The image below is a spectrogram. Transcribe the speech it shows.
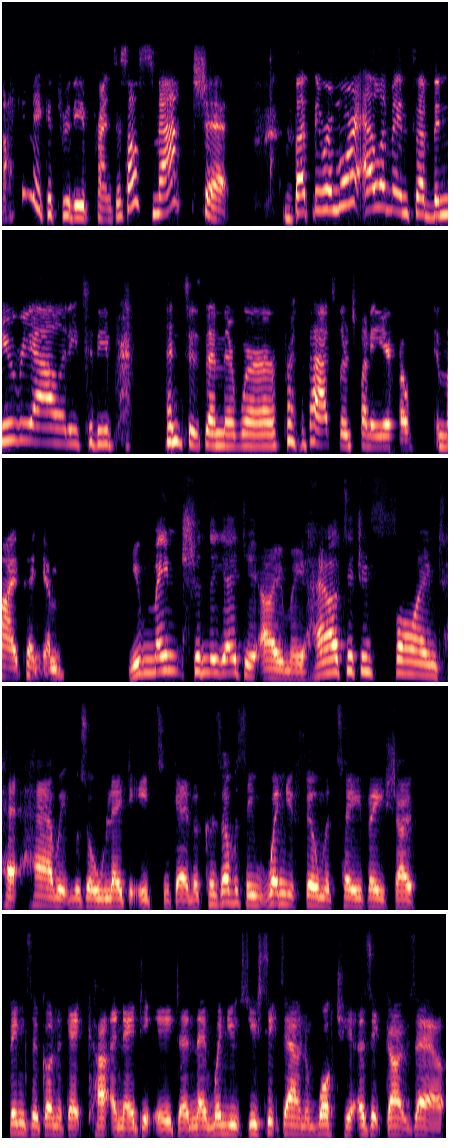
I can make it through The Apprentice. I'll smash it. But there were more elements of the new reality to The Apprentice than there were for The Bachelor 20 years ago, in my opinion. You mentioned the edit, Amy. How did you find how it was all edited together? Because obviously, when you film a TV show, things are going to get cut and edited, and then when you you sit down and watch it as it goes out,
